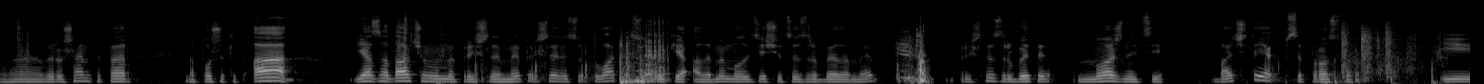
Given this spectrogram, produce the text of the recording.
Е, вирушаємо тепер на пошуки. А! Я згадав, чому ми прийшли. Ми прийшли не сортувати сундуки, але ми молодці, що це зробили. Ми прийшли зробити ножниці. Бачите, як все просто? І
